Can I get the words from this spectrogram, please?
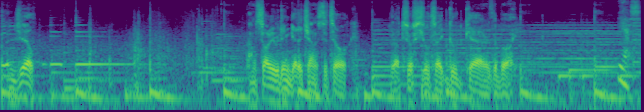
And Jill. I'm sorry we didn't get a chance to talk, but I trust you'll take good care of the boy. Yes,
